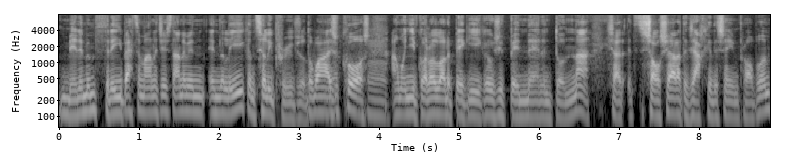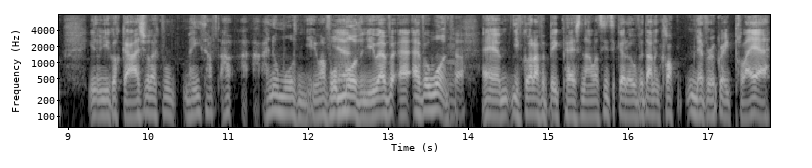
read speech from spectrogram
minimum three better managers than him in, in the league until he proves otherwise, yeah. of course. Mm. And when you've got a lot of big egos who've been there and done that, had, Solskjaer had exactly the same problem. You know, when you've got guys who are like, well, mate, I've, I, I know more than you. I've won yeah. more than you ever uh, ever won. Um, you've got to have a big personality to get over that. And Klopp, never a great player,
